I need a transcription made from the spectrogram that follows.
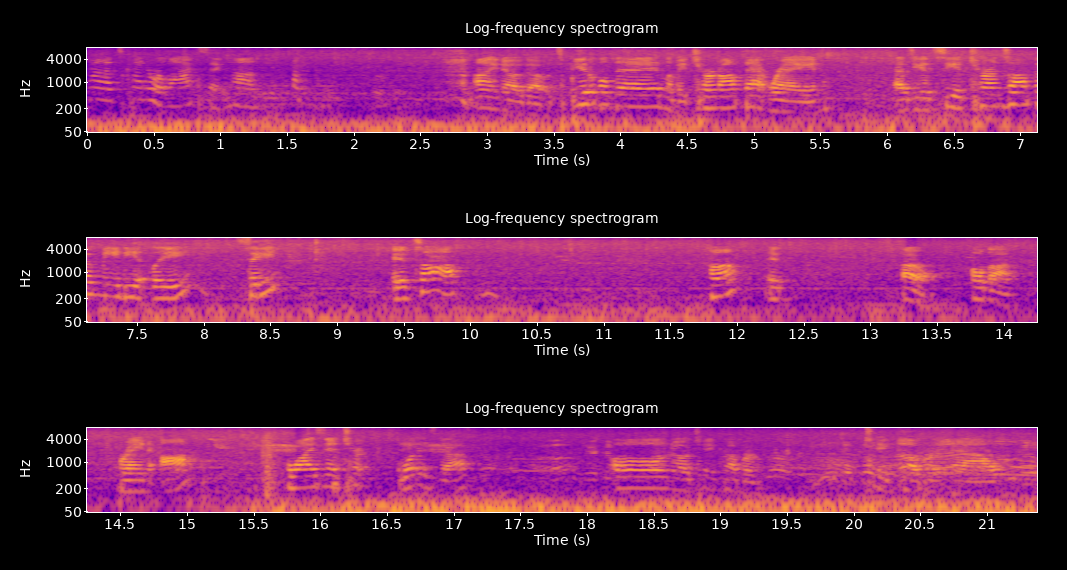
Well, kind of relaxing, huh? I know though, it's a beautiful day. Let me turn off that rain. As you can see, it turns off immediately. See? It's off. Huh? It Oh, hold on. Brain off. Why isn't it turn? What is that? Oh no, take cover. Take cover now.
